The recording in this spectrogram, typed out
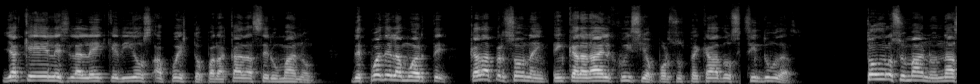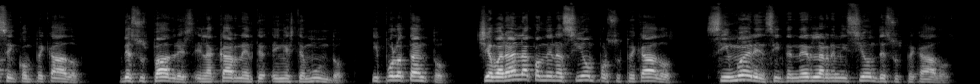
ya que Él es la ley que Dios ha puesto para cada ser humano. Después de la muerte, cada persona encarará el juicio por sus pecados sin dudas. Todos los humanos nacen con pecado de sus padres en la carne en este mundo y por lo tanto llevarán la condenación por sus pecados si mueren sin tener la remisión de sus pecados.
